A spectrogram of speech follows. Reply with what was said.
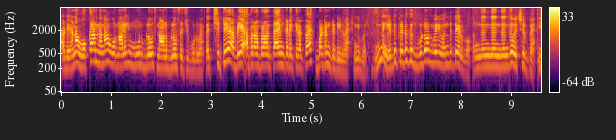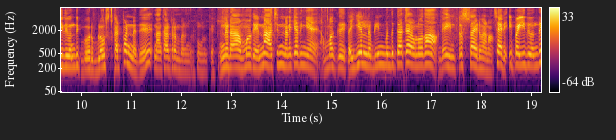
அப்படியே ஆனால் உட்காந்தனா ஒரு நாளைக்கு மூணு பிளவுஸ் நாலு பிளவுஸ் வச்சு போடுவேன். தச்சுட்டு அப்படியே அப்புறம் அப்புறம் டைம் கிடைக்கிறப்ப பட்டன் கட்டிடுவேன். இங்க பாருங்க இன்னும் எடுக்க எடுக்க குடோன் மாதிரி வந்துட்டே இருக்கும். அங்கங்க அங்கங்க வச்சிருப்பேன். இது வந்து இப்போ ஒரு பிளவுஸ் கட் பண்ணது. நான் காட்டுறேன் பாருங்க உங்களுக்கு. என்னடா அம்மாக்கு என்ன ஆச்சுன்னு நினைக்காதீங்க. அம்மாக்கு தையல் அப்படின்னு வந்துட்டாக்க அவ்வளோதான் அப்படியே இன்ட்ரெஸ்ட் ஆயிடுவேன் சரி இப்போ இது வந்து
